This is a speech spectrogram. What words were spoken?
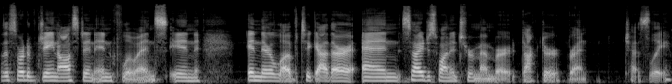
the sort of Jane Austen influence in in their love together and so I just wanted to remember Dr. Brent Chesley.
